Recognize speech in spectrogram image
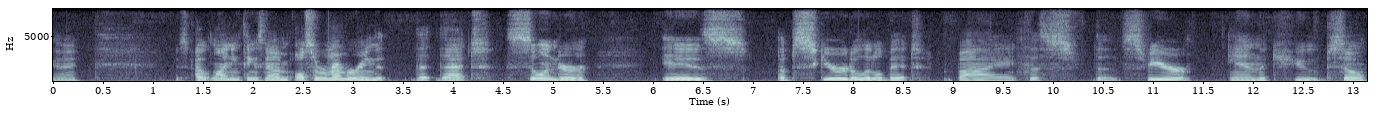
Okay just outlining things. Now I'm also remembering that that, that cylinder is obscured a little bit by the, the sphere and the cube. So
